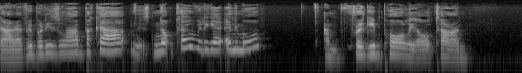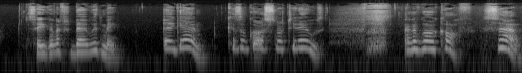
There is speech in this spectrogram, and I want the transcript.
Now everybody's allowed back out, and it's not COVID again anymore. I'm frigging poorly all the time. So you're going to have to bear with me again because I've got a snotty nose and I've got a cough. So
